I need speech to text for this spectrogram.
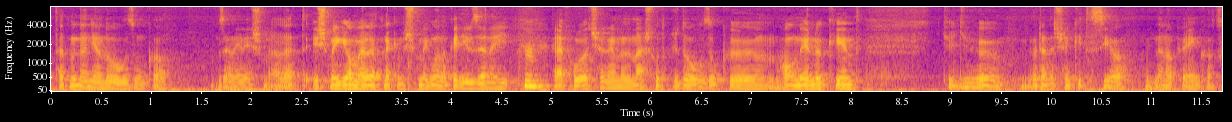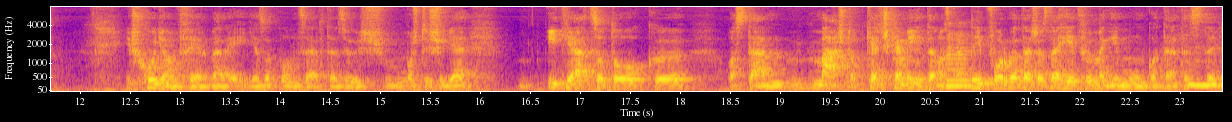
tehát mindannyian dolgozunk a zenélés mellett, és még amellett nekem is még vannak egyéb zenei hm. elfoglaltságaim, mert másodok is dolgozok uh, hangmérnökként, úgyhogy uh, rendesen kiteszi a mindennapjainkat. És hogyan fér bele így ez a koncertezős? Most is ugye itt játszotok, aztán másnap Kecskeméten, aztán mm. klipforgatás, aztán hétfőn megint munka. Tehát ezt, mm.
